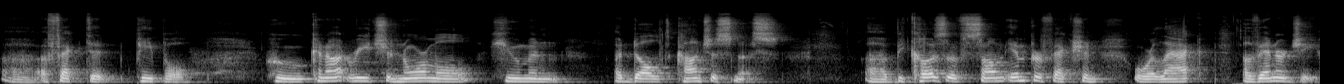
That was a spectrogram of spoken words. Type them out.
affected people who cannot reach a normal human adult consciousness uh, because of some imperfection or lack of energy.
